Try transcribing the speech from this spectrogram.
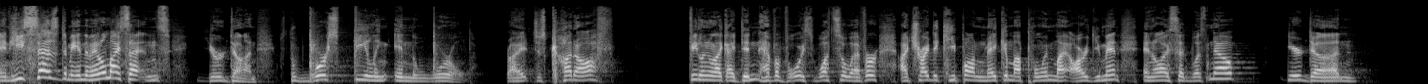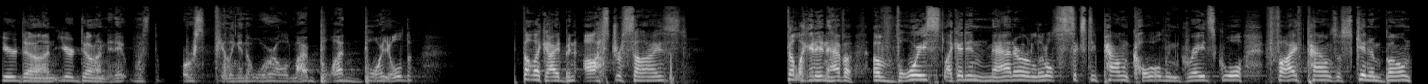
And he says to me in the middle of my sentence, You're done. It's the worst feeling in the world, right? Just cut off, feeling like I didn't have a voice whatsoever. I tried to keep on making my point, my argument, and all I said was, Nope, you're done. You're done. You're done. And it was the worst feeling in the world. My blood boiled. Felt like I had been ostracized. Felt like I didn't have a, a voice, like I didn't matter. A little 60 pound Cole in grade school, five pounds of skin and bone,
